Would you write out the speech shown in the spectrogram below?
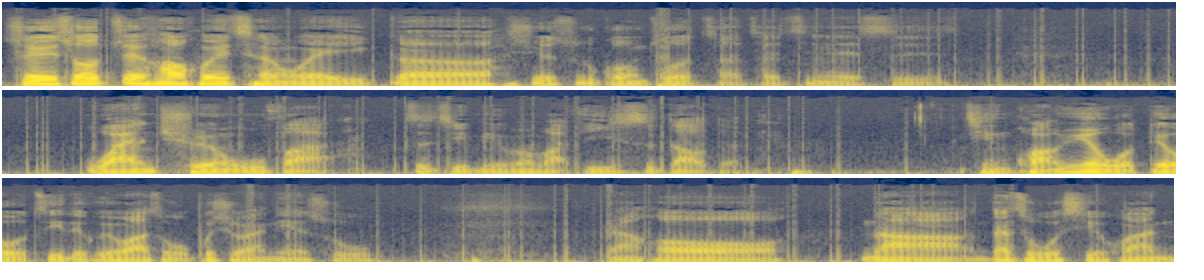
所以说最后会成为一个学术工作者，这真的是完全无法自己没有办法意识到的情况。因为我对我自己的规划是，我不喜欢念书，然后那但是我喜欢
